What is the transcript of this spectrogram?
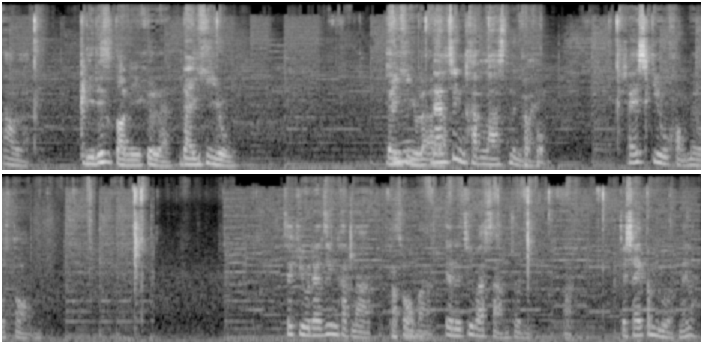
เอาล่ะดีที่สุดตอนนี้คืออะไรไดฮิลไดฮิลแล้วแดนซิ่งคัตลัสหนึ่งครับผม ใช้สกิลของเมลสตอม สกิลแดนซิ่งคัตลัสครับโซผมบาเอเนจีบาสามจนอะจะใช้ตำรวจไหมล่ะ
